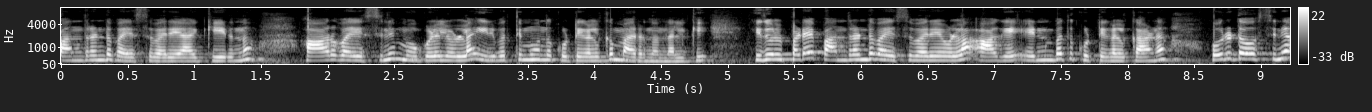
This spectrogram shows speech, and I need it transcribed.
പന്ത്രണ്ട് വയസ്സ് വരെയാക്കിയിരുന്നു ആറു വയസ്സിന് മുകളിലുള്ള ഇരുപത്തിമൂന്ന് കുട്ടികൾക്ക് മരുന്ന് നൽകി. ഇതുൾപ്പെടെ പന്ത്രണ്ട് വയസ്സുവരെയുള്ള ആകെ എൺപത് കുട്ടികൾക്കാണ് ഒരു ഡോസിന്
